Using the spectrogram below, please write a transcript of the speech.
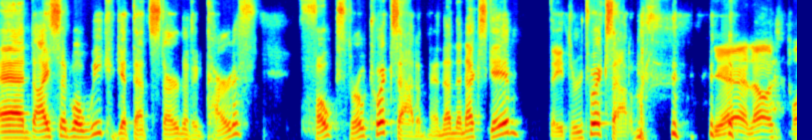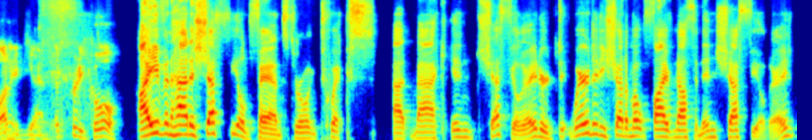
And I said, "Well, we could get that started in Cardiff. Folks throw Twix at him." And then the next game, they threw Twix at him. Yeah, no, it's funny. Yeah. That's pretty cool. I even had a Sheffield fans throwing Twix at Mac in Sheffield, right? Or di- where did he shut him out five nothing in Sheffield, right?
